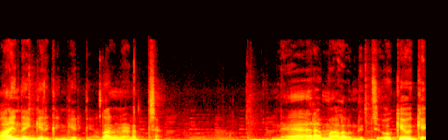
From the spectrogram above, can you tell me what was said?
ஆ இந்த இங்கே இருக்குது இங்கே இருக்குது அதான் நினச்சேன். நேராக மேலே வந்துச்சு. ஓகே ஓகே.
